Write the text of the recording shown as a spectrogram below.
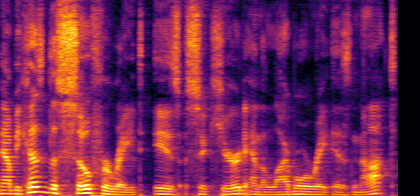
Now, because the SOFR rate is secured and the LIBOR rate is not,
